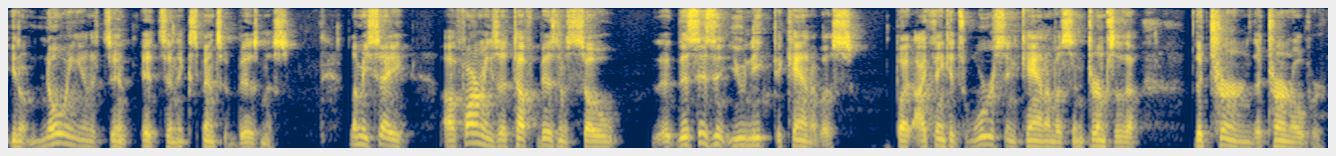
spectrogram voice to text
you know knowing it's in, it's an expensive business. Let me say, uh, farming is a tough business, so this isn't unique to cannabis, but I think it's worse in cannabis in terms of the the churn, the turnover.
